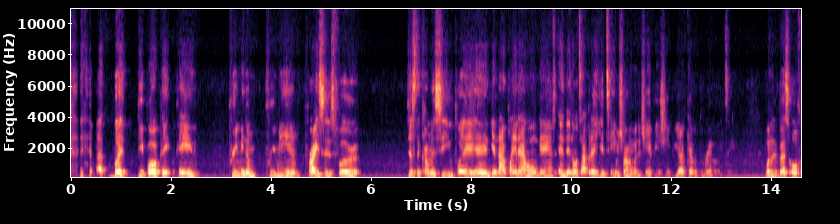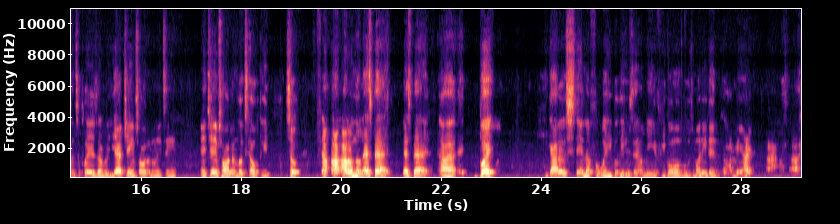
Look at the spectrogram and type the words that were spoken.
and, but people are pay, paying premium premium prices for just to come and see you play, and you're not playing at home games. And then on top of that, your team is trying to win the championship. You have Kevin Durant on your team one of the best offensive players ever. You have James Harden on your team, and James Harden looks healthy. So I, I, I don't know. That's bad. That's bad. Uh, but he gotta stand up for what he believes in. I mean, if he gonna lose money, then I mean, I, I, I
